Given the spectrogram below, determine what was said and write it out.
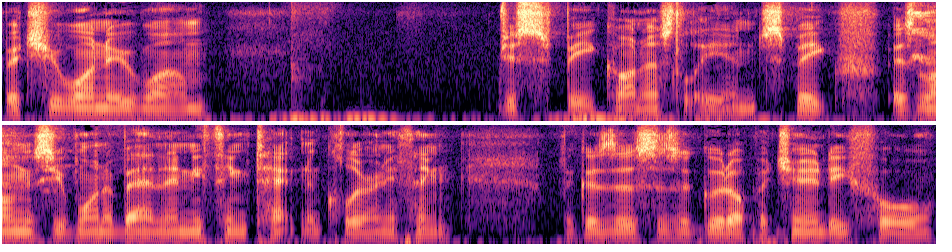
but you want to um just speak honestly and speak as long as you want about anything technical or anything because this is a good opportunity for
